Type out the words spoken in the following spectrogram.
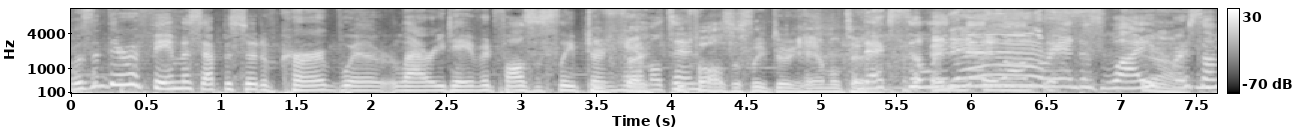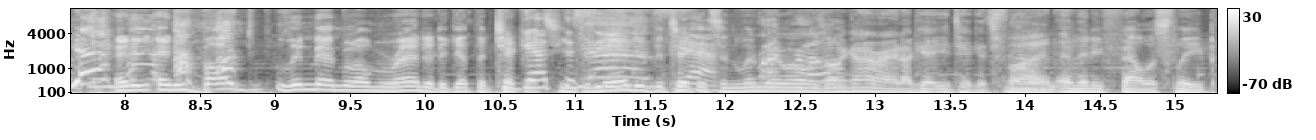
Wasn't there a famous episode of Curb where Larry David falls asleep during he, fa- Hamilton? he falls asleep during Hamilton next to Lin he- Manuel Miranda's wife Yeah. or something. and he and he bugged Lin Manuel Miranda to get the tickets. get he the- demanded the tickets, yeah. and Lin Manuel was like, "All right, I'll get you tickets, fine." And then he fell asleep.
